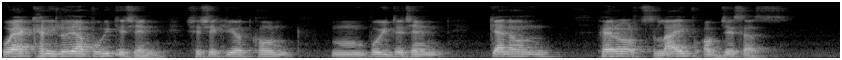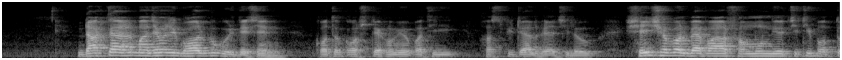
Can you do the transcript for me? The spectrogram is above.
ও একখানি লইয়া পড়িতেছেন। শেষে কিয়ৎক্ষণ পড়িতেছেন canon Farrar's life of Jesus. Doctor মাঝে মাঝে গল্প করিতেছেন, কত কষ্টে হোমিওপ্যাথি হসপিটাল হয়েছিল সেই সকল ব্যাপার সম্বন্ধীয় চিঠিপত্র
